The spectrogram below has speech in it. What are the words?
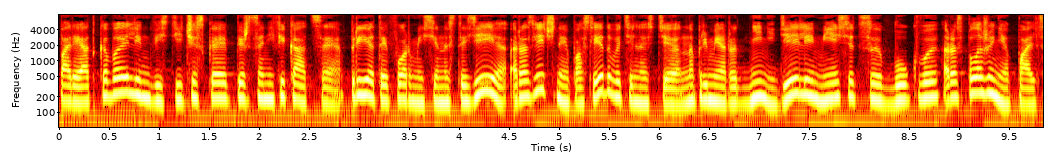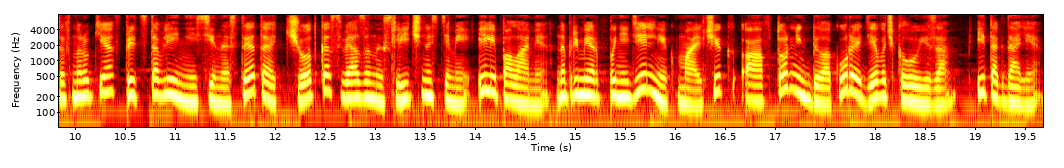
Порядковая лингвистическая персонификация. При этой форме синестезии различные последовательности, например, дни недели, месяцы, буквы, расположение пальцев на руке, в представлении синестета четко связаны с личностями или полами. Например, понедельник – мальчик, а вторник – белокурая девочка Луиза и так далее.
